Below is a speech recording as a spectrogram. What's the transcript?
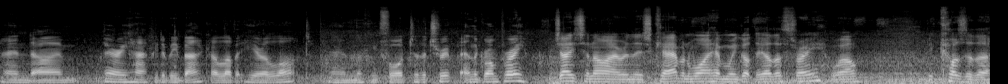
and I'm very happy to be back. I love it here a lot, and looking forward to the trip and the Grand Prix. Jace and I are in this cab, and why haven't we got the other three? Well, because of the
